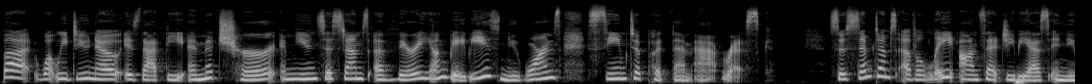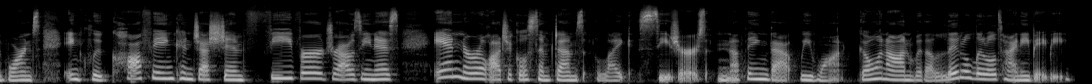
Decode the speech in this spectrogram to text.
But what we do know is that the immature immune systems of very young babies, newborns, seem to put them at risk. So, symptoms of a late onset GBS in newborns include coughing, congestion, fever, drowsiness, and neurological symptoms like seizures. Nothing that we want going on with a little, little tiny baby.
